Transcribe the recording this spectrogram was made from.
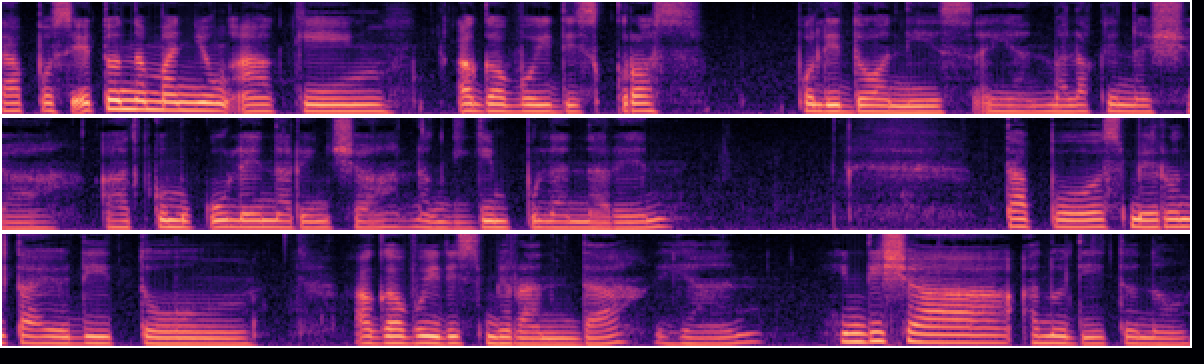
Tapos, ito naman yung aking agavoides cross polydonis. Ayan, malaki na siya. At kumukulay na rin siya. Nagiging pula na rin. Tapos, meron tayo ditong Agavoides Miranda. Ayan. Hindi siya, ano dito, no?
